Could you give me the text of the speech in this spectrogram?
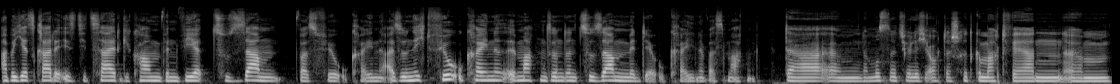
Aber jetzt gerade ist die Zeit gekommen, wenn wir zusammen was für Ukraine, also nicht für Ukraine äh, machen, sondern zusammen mit der Ukraine was machen. Da, ähm, da muss natürlich auch der Schritt gemacht werden, ähm,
